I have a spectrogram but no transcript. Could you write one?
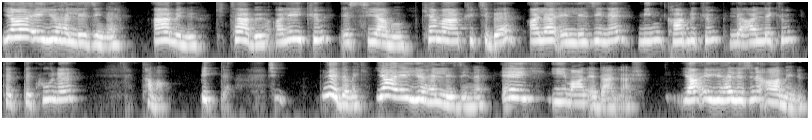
Ya eyyühellezine amenü kitabü aleyküm es-siyamu kema kütibe ala ellezine min kablüküm lealleküm tettekune Tamam. Bitti. Şimdi ne demek? Ya eyyühellezine. Ey iman edenler. Ya eyyühellezine amenü.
